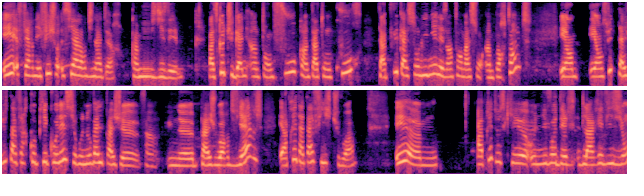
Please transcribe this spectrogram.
et faire des fiches aussi à l'ordinateur, comme je disais. Parce que tu gagnes un temps fou quand tu as ton cours, tu n'as plus qu'à surligner les informations importantes et, ensuite, tu as juste à faire copier-coller sur une nouvelle page, euh, enfin, une page Word vierge. Et après, tu as ta fiche, tu vois. Et euh, après, tout ce qui est au niveau de la révision,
